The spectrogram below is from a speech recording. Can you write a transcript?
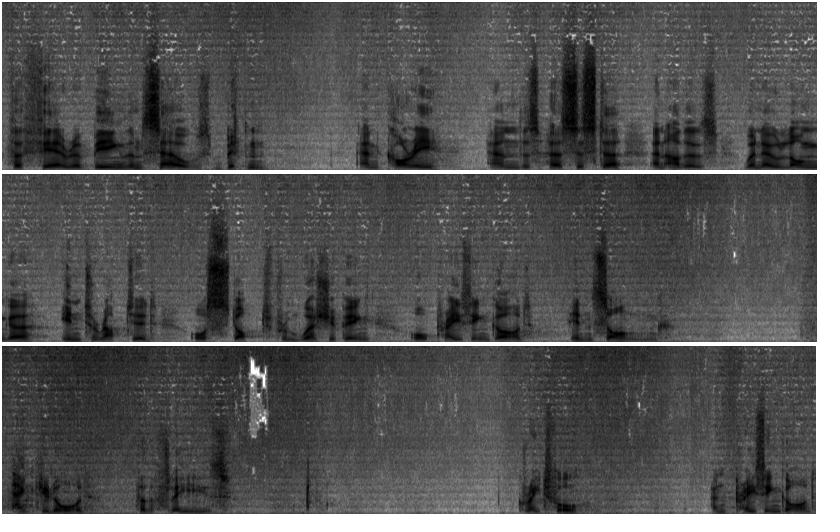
for fear of being themselves bitten. And Corrie and her sister and others were no longer interrupted or stopped from worshipping or praising God in song. Thank you, Lord, for the fleas. Grateful and praising God,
